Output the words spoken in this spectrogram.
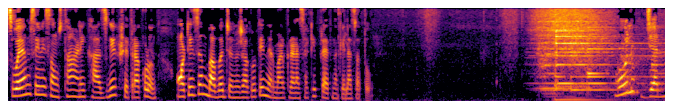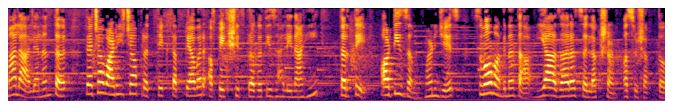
स्वयंसेवी संस्था आणि खासगी क्षेत्राकडून ऑटिझमबाबत जनजागृती निर्माण करण्यासाठी प्रयत्न केला जातो. मूल जन्माला आल्यानंतर त्याच्या वाढीच्या प्रत्येक टप्प्यावर अपेक्षित प्रगती झाली नाही तर ते ऑटिझम म्हणजेच स्वमग्नता या आजाराचं लक्षण असू शकतं.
